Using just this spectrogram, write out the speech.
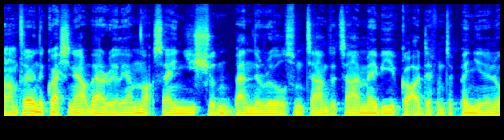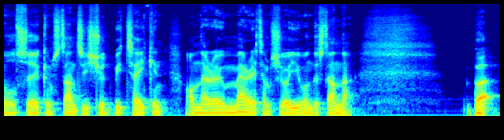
and I'm throwing the question out there, really. I'm not saying you shouldn't bend the rules from time to time. Maybe you've got a different opinion, and all circumstances should be taken on their own merit. I'm sure you understand that. But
